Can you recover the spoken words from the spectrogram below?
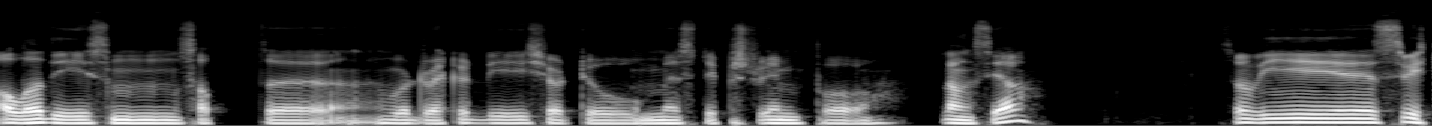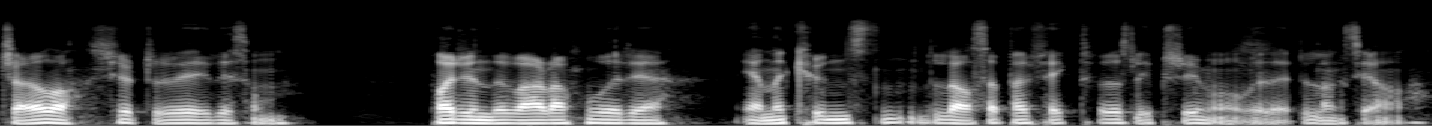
alle de som satt uh, world record, de kjørte jo med slipstream på langsida. Så vi switcha jo, da. Kjørte vi liksom et par runder hver, da, hvor uh, ene kunsten la seg perfekt for å slipstream over til langsida.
